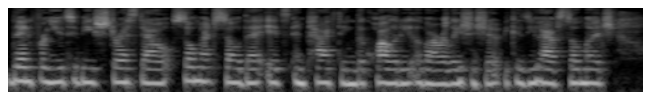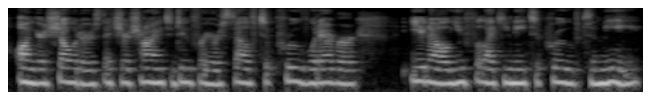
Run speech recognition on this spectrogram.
than for you to be stressed out so much so that it's impacting the quality of our relationship because you have so much on your shoulders that you're trying to do for yourself to prove whatever you know you feel like you need to prove to me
